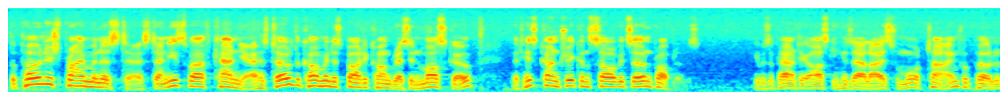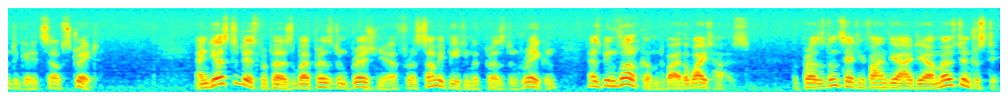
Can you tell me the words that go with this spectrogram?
The Polish Prime Minister, Stanisław Kania, has told the Communist Party Congress in Moscow that his country can solve its own problems. He was apparently asking his allies for more time for Poland to get itself straight. And yesterday's proposal by President Brezhnev for a summit meeting with President Reagan has been welcomed by the White House. The President said he found the idea most interesting,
